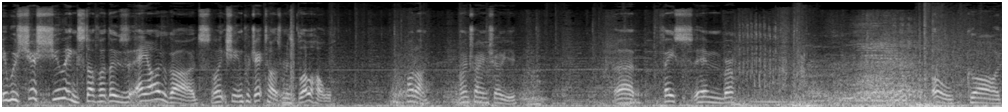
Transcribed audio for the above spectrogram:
It was just shooting stuff at those AI guards, like shooting projectiles from his blowhole. Hold on, I'm gonna try and show you. Uh, face him, bro. Oh god.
